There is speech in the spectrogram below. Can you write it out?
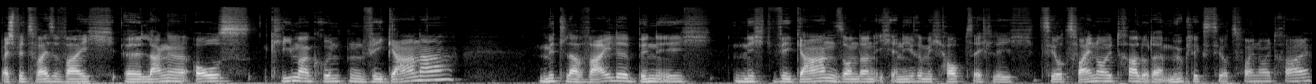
Beispielsweise war ich äh, lange aus Klimagründen Veganer. Mittlerweile bin ich nicht vegan, sondern ich ernähre mich hauptsächlich CO2-neutral oder möglichst CO2-neutral.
